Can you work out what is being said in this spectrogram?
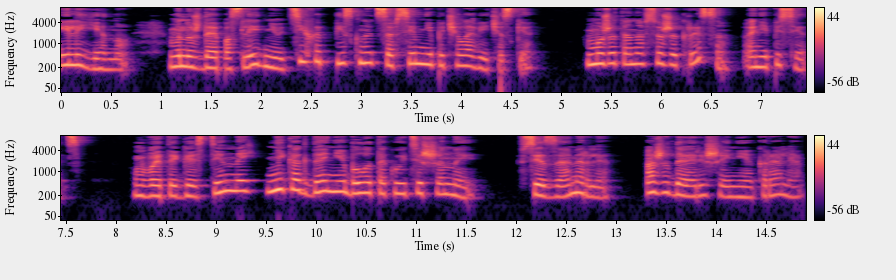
и Лиену, вынуждая последнюю тихо пискнуть совсем не по-человечески. Может, она все же крыса, а не писец? В этой гостиной никогда не было такой тишины. Все замерли, ожидая решения короля.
